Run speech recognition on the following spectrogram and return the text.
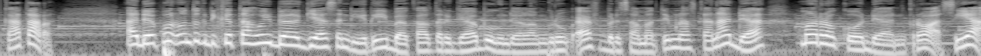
Qatar. Adapun untuk diketahui Belgia sendiri bakal tergabung dalam grup F bersama timnas Kanada, Maroko, dan Kroasia.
